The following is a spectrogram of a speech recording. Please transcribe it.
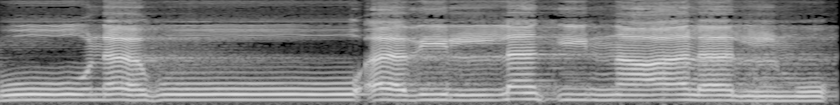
يحبونه أذلة على المؤمنين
